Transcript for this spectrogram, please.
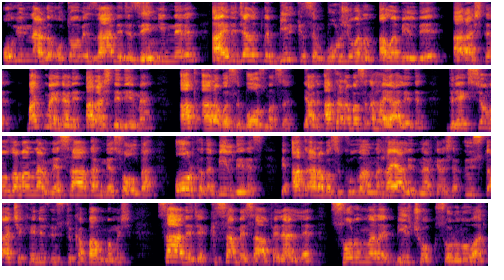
O günlerde otomobil sadece zenginlerin ayrıcalıklı bir kısım burjuvanın alabildiği araçtı. Bakmayın hani araç dediğime at arabası bozması. Yani at arabasını hayal edin. Direksiyon o zamanlar ne sağda ne solda. Ortada bildiğiniz bir at arabası kullanını hayal edin arkadaşlar. Üstü açık henüz üstü kapanmamış. Sadece kısa mesafelerle sorunları birçok sorunu var.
